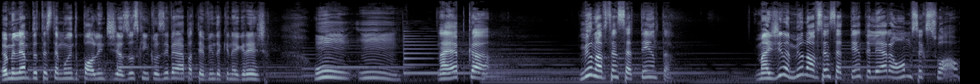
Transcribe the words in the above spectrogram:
Eu me lembro do testemunho do Paulinho de Jesus, que inclusive era para ter vindo aqui na igreja. Um, um, na época, 1970, imagina 1970, ele era homossexual.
